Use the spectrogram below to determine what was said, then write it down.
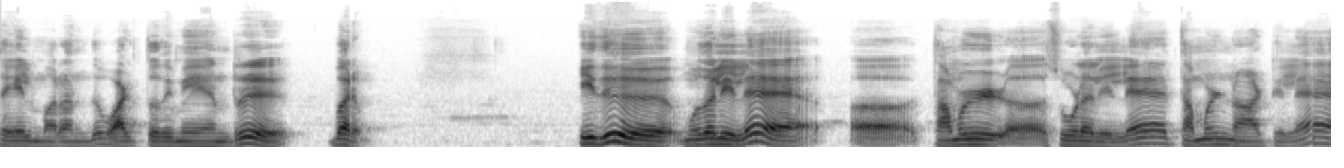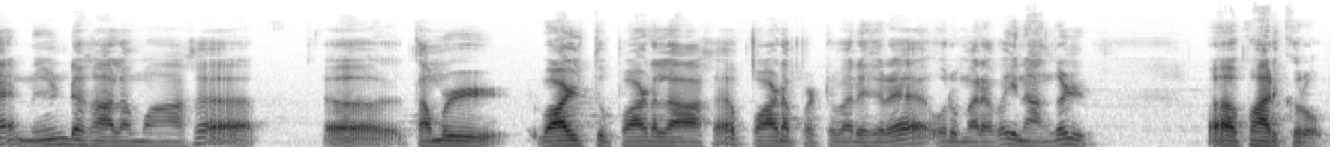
செயல் மறந்து வாழ்த்துதுமே என்று வரும். இது முதலில் தமிழ் சூழலில் தமிழ்நாட்டில் நீண்ட காலமாக தமிழ் வாழ்த்து பாடலாக பாடப்பட்டு வருகிற ஒரு மரபை நாங்கள் பார்க்கிறோம்.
